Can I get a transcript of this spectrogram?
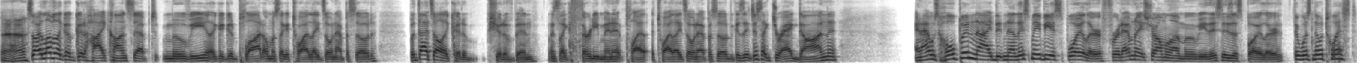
Uh-huh. So I love like a good high concept movie, like a good plot, almost like a Twilight Zone episode. But that's all it could have should have been. It was like a 30 minute pli- Twilight Zone episode because it just like dragged on. And I was hoping I did, now this may be a spoiler for an M Night Shyamalan movie. This is a spoiler. There was no twist.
